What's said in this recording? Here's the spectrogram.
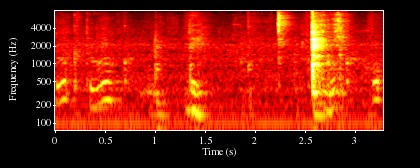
так, так. Ди. Так, хоп,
